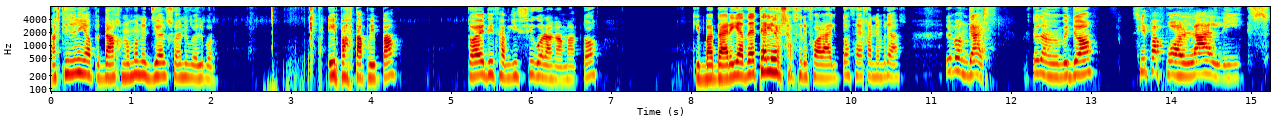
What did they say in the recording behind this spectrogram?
Αυτή δεν είναι για πεντάχρονο, μόνο η Τζέλσο anyway. Λοιπόν, είπα αυτά που είπα. Το edit θα βγει σίγουρα γαμάτο. Και η μπαταρία δεν τελείωσε αυτή τη φορά, γιατί το θα είχα νευριάσει. Λοιπόν, guys, αυτό ήταν το βίντεο. Σε είπα πολλά leaks.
